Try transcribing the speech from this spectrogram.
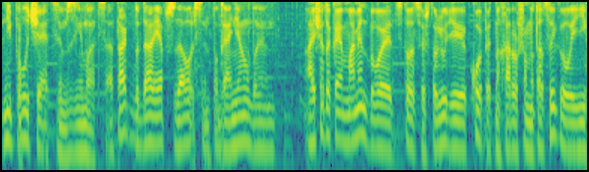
не получается им заниматься. А так бы, да, я бы с удовольствием погонял бы. А еще такой момент бывает ситуация, что люди копят на хороший мотоцикл и не,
